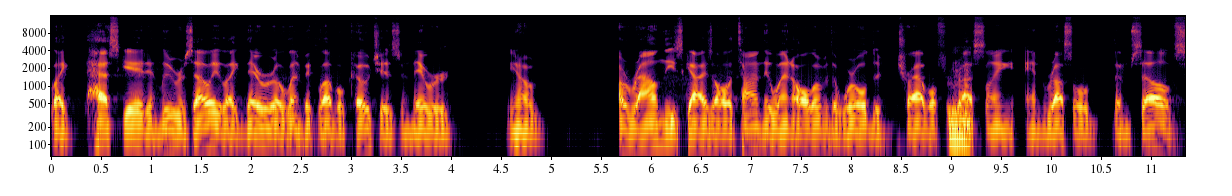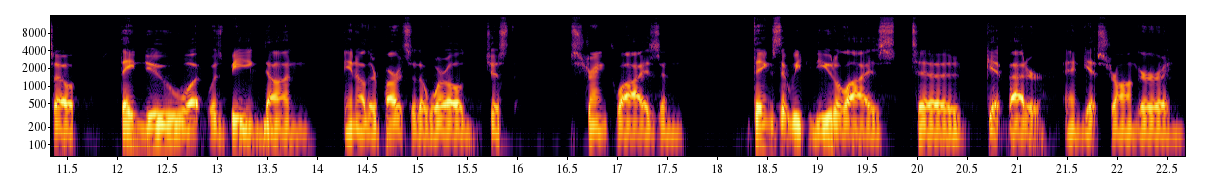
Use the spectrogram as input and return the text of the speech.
like Heskett and Lou Rosselli, like they were Olympic level coaches and they were, you know, around these guys all the time. They went all over the world to travel for Mhm. wrestling and wrestled themselves. So they knew what was being done in other parts of the world, just strength wise and things that we could utilize to get better and get stronger. And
